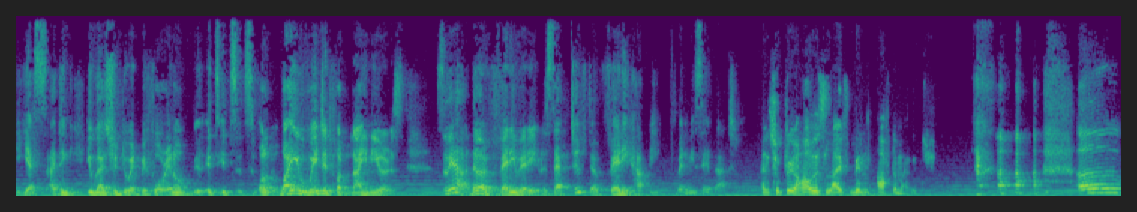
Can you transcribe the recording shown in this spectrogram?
Yes i think you guys should do it before you know it's it's it's well, why you waited for nine years? So yeah they were very very receptive. They're very happy when we say that. And supriyo how has life been after marriage? Uh,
